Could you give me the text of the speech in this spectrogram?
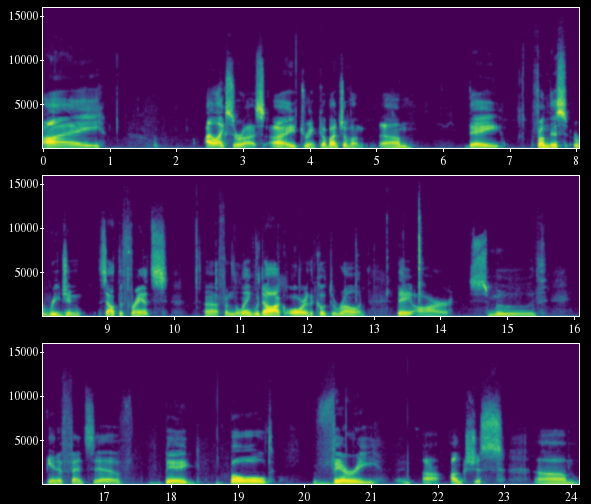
I I like Syrahs. I drink a bunch of them. Um, they from this region south of France, uh, from the Languedoc or the Côtes du Rhône. They are smooth, inoffensive, big, bold, very uh, unctuous, um,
